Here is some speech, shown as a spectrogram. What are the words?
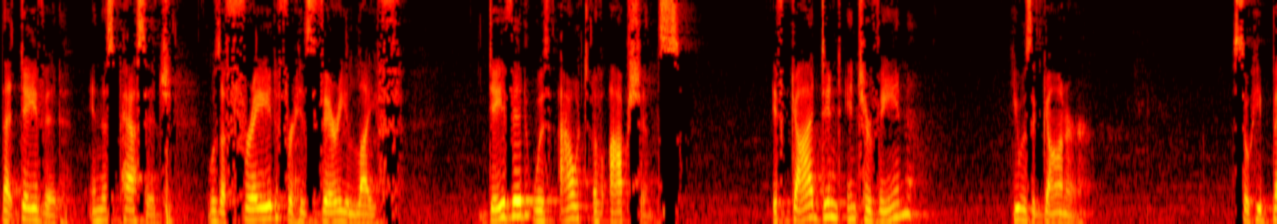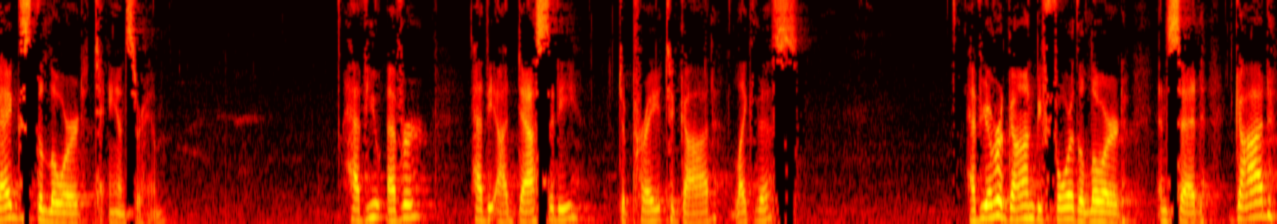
that David, in this passage, was afraid for his very life. David was out of options. If God didn't intervene, he was a goner. So he begs the Lord to answer him. Have you ever had the audacity to pray to God like this? Have you ever gone before the Lord and said, God,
